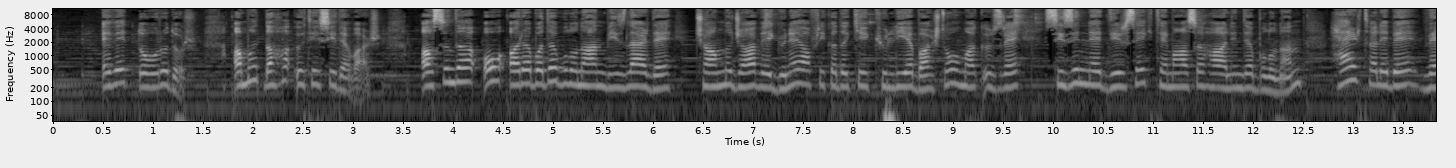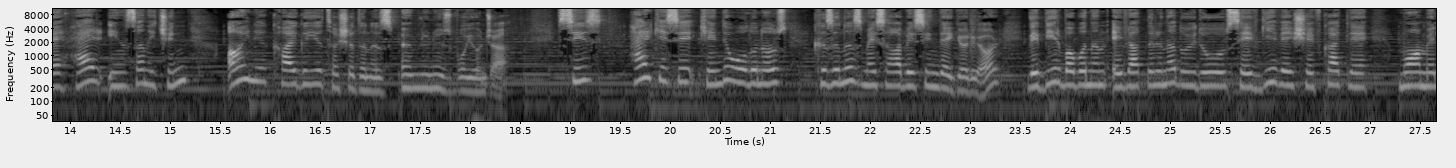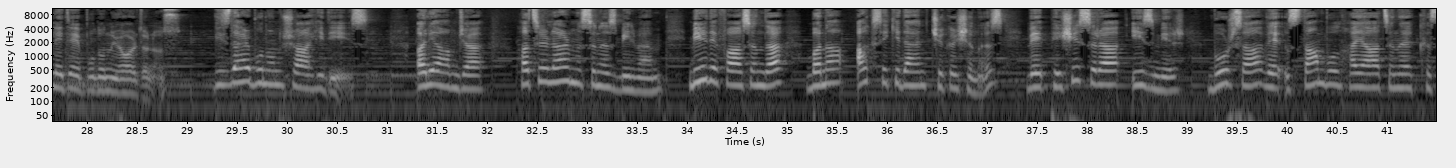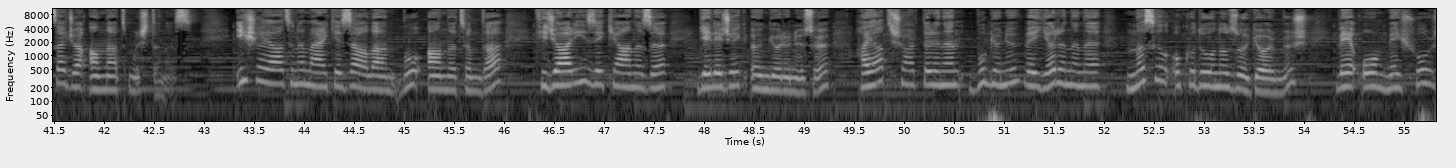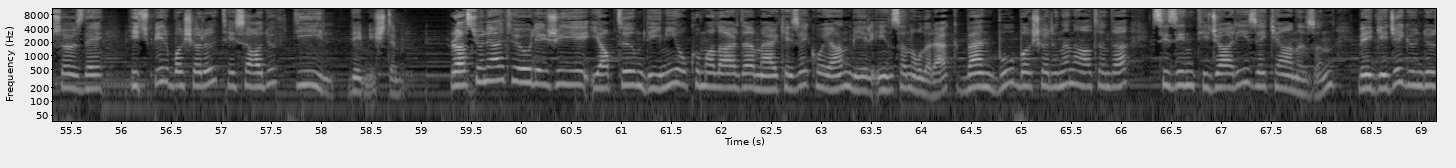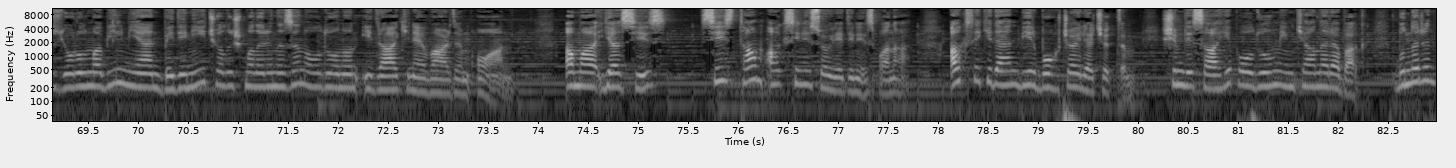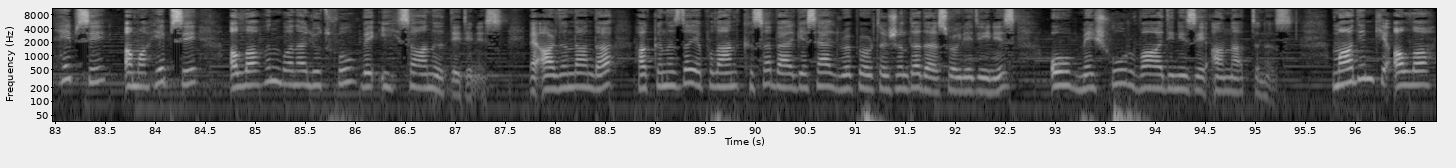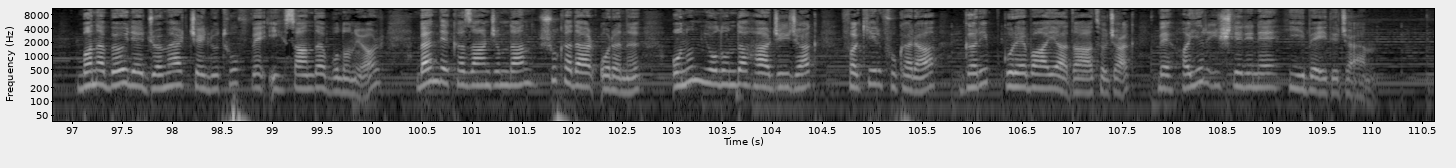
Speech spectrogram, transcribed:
Evet doğrudur ama daha ötesi de var. Aslında o arabada bulunan bizler de Çamlıca ve Güney Afrika'daki külliye başta olmak üzere sizinle dirsek teması halinde bulunan her talebe ve her insan için aynı kaygıyı taşıdınız ömrünüz boyunca. Siz herkesi kendi oğlunuz, kızınız mesabesinde görüyor ve bir babanın evlatlarına duyduğu sevgi ve şefkatle muamelede bulunuyordunuz. Bizler bunun şahidiyiz. Ali amca, hatırlar mısınız bilmem, bir defasında bana Akseki'den çıkışınız ve peşi sıra İzmir, Bursa ve İstanbul hayatını kısaca anlatmıştınız. İş hayatını merkeze alan bu anlatımda ticari zekanızı, gelecek öngörünüzü, hayat şartlarının bugünü ve yarınını nasıl okuduğunuzu görmüş ve o meşhur sözde hiçbir başarı tesadüf değil demiştim. Rasyonel teolojiyi yaptığım dini okumalarda merkeze koyan bir insan olarak ben bu başarının altında sizin ticari zekanızın ve gece gündüz yorulma bilmeyen bedeni çalışmalarınızın olduğunun idrakine vardım o an. Ama ya siz siz tam aksini söylediniz bana. Akseki'den bir bohçayla çıktım. Şimdi sahip olduğum imkanlara bak. Bunların hepsi ama hepsi Allah'ın bana lütfu ve ihsanı dediniz. Ve ardından da hakkınızda yapılan kısa belgesel röportajında da söylediğiniz o meşhur vaadinizi anlattınız. Madem ki Allah bana böyle cömertçe lütuf ve ihsanda bulunuyor, ben de kazancımdan şu kadar oranı onun yolunda harcayacak, fakir fukara, garip gurebaya dağıtacak ve hayır işlerine hibe edeceğim.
